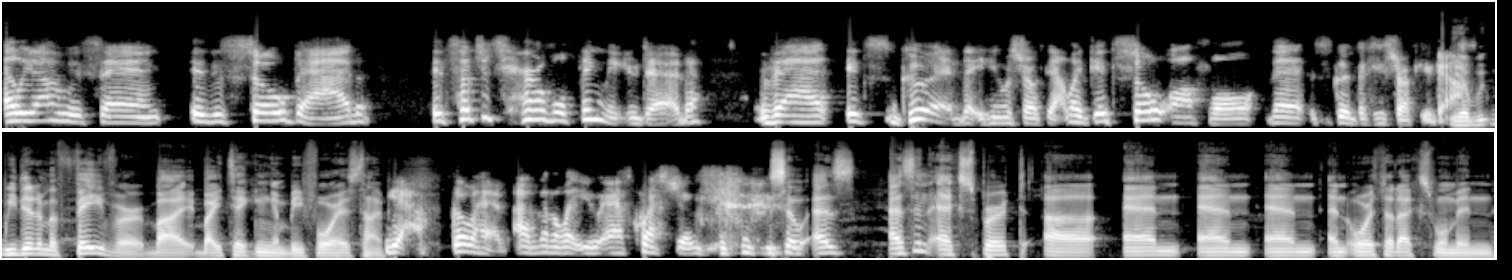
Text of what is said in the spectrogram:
Eliyahu is saying it is so bad. It's such a terrible thing that you did that it's good that he was struck down. Like it's so awful that it's good that he struck you down. Yeah, we, we did him a favor by by taking him before his time. Yeah, go ahead. I'm going to let you ask questions. so as as an expert uh, and and and an Orthodox woman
